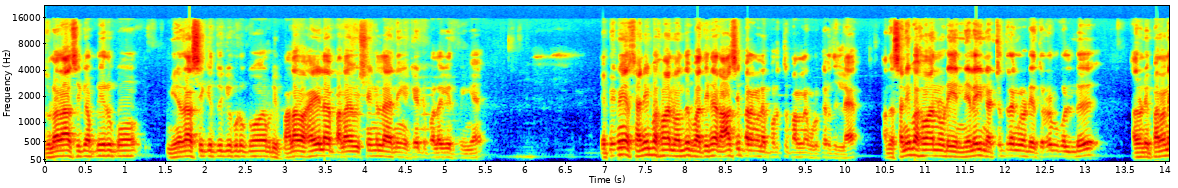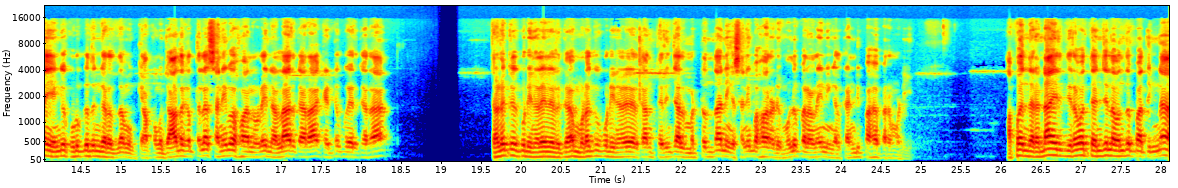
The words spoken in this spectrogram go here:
துளராசிக்கு அப்படி இருக்கும். மீனராசிக்கு தூக்கி கொடுக்கும். இப்படி பல வகையில் பல விஷயங்களை நீங்கள் கேட்டு பழகியிருப்பீங்க. எப்பயுமே சனி பகவான் வந்து பார்த்தீங்கன்னா ராசி பலன்களை பொறுத்து பலனை கொடுக்கறது இல்லை. அந்த சனி பகவானுடைய நிலை நட்சத்திரங்களுடைய தொடர்பு கொண்டு அதனுடைய பலனை எங்கே கொடுக்குதுங்கிறது தான் முக்கியம். அப்போ உங்கள் ஜாதகத்தில் சனி பகவானுடைய நல்லா இருக்காரா கெட்டு போயிருக்காரா தடுக்கக்கூடிய நிலையில் இருக்கா முடக்கக்கூடிய நிலையில் இருக்கான்னு தெரிஞ்சால் மட்டும்தான் நீங்கள் சனி பகவானுடைய முழு பலனை நீங்கள் கண்டிப்பாக பெற முடியும். அப்போ இந்த ரெண்டாயிரத்தி இருபத்தஞ்சில் வந்து பார்த்திங்கன்னா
